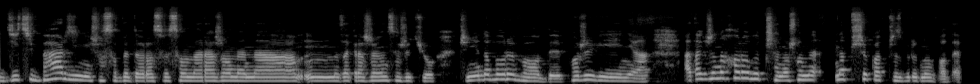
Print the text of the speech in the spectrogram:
Dzieci bardziej niż osoby dorosłe są narażone na mm, zagrażające życiu czy niedobory wody, pożywienia, a także na choroby przenoszone na przykład przez brudną wodę.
